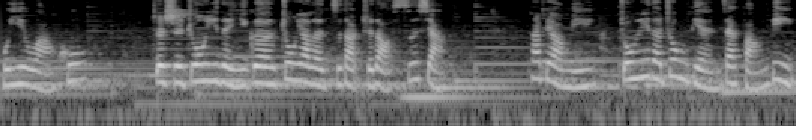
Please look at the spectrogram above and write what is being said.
不亦往乎？这是中医的一个重要的指导指导思想。它表明中医的重点在防病，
